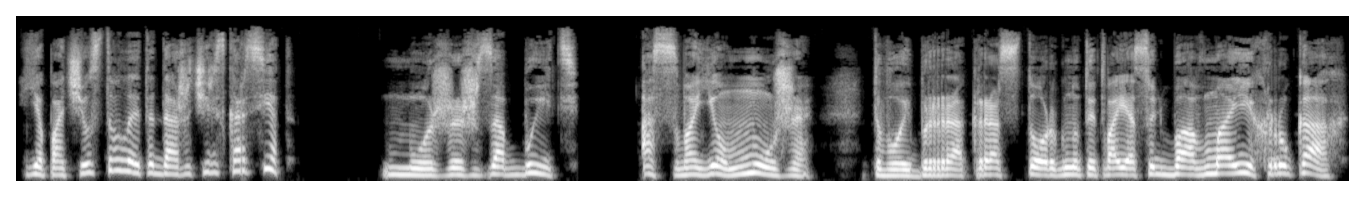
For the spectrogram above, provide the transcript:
Я почувствовала это даже через корсет. «Можешь забыть о своем муже. Твой брак расторгнут, и твоя судьба в моих руках».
